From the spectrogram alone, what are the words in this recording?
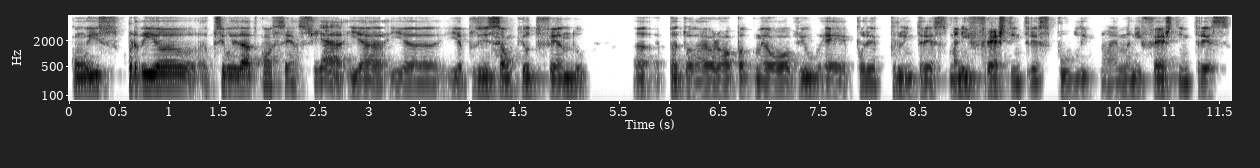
com isso perdia a possibilidade de consenso. E a, e a, e a, e a posição que eu defendo uh, para toda a Europa, como é óbvio, é por, por interesse, manifesto interesse público, não é? Manifesto interesse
